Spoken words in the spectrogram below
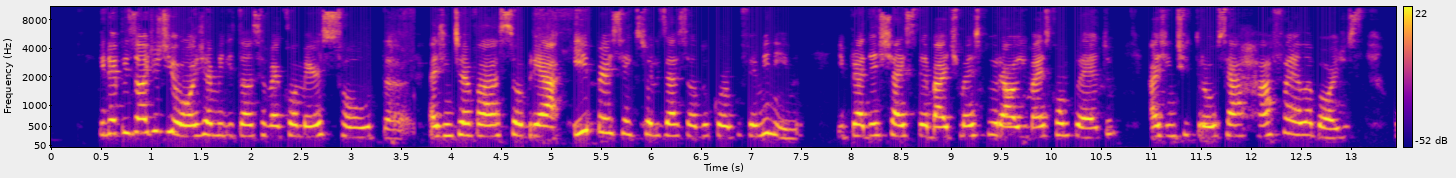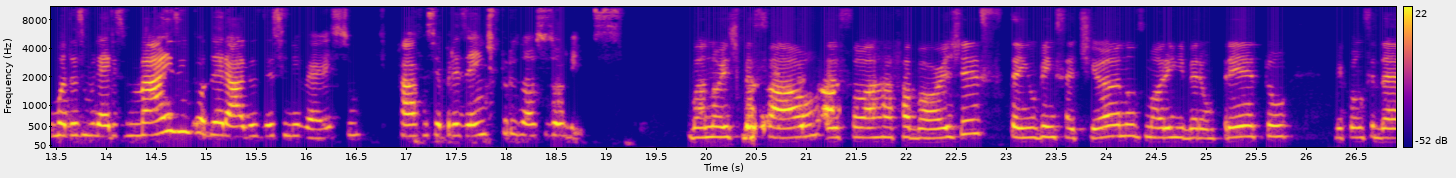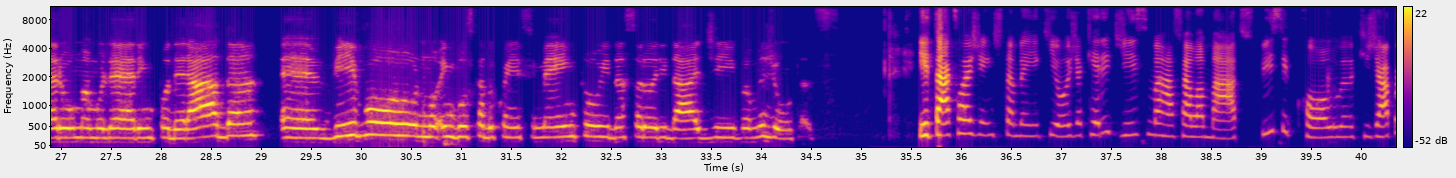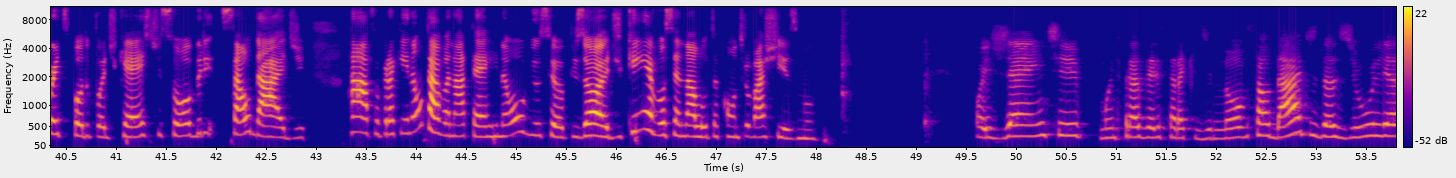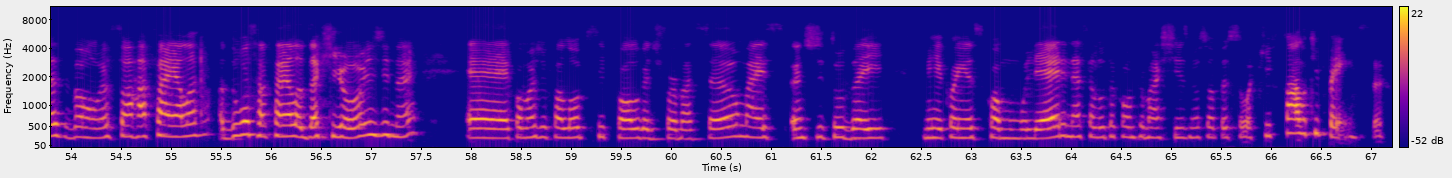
E no episódio de hoje, a militância vai comer solta. A gente vai falar sobre a hipersexualização do corpo feminino. E para deixar esse debate mais plural e mais completo, a gente trouxe a Rafaela Borges, uma das mulheres mais empoderadas desse universo. Rafa, se apresente para os nossos ouvintes. Boa noite, pessoal. Eu sou a Rafa Borges, tenho 27 anos, moro em Ribeirão Preto, me considero uma mulher empoderada, é, vivo no, em busca do conhecimento e da sororidade. Vamos juntas. E tá com a gente também aqui hoje a queridíssima Rafaela Matos, psicóloga, que já participou do podcast sobre saudade. Rafa, para quem não estava na Terra e não ouviu o seu episódio, quem é você na luta contra o machismo? Oi, gente, muito prazer estar aqui de novo. Saudades das Júlias. Bom, eu sou a Rafaela, duas Rafaelas aqui hoje, né? É, como a Ju falou, psicóloga de formação, mas antes de tudo aí me reconheço como mulher e nessa luta contra o machismo eu sou a pessoa que fala o que pensa.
